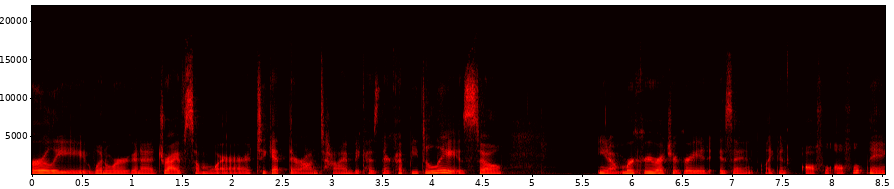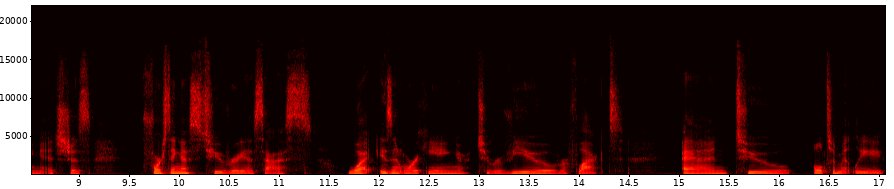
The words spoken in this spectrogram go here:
early when we're going to drive somewhere to get there on time because there could be delays. So, you know, Mercury retrograde isn't like an awful, awful thing. It's just forcing us to reassess what isn't working, to review, reflect, and to ultimately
